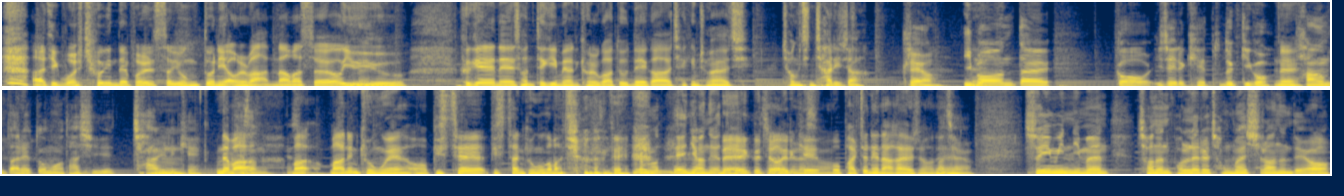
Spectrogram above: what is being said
아직 월 초인데 벌써 용돈이 얼마 안 남았어요. 유유. 네. 그게 내 선택이면 결과도 내가 책임져야지. 정신 차리자. 그래요. 이번 달 거 이제 이렇게 또 느끼고 네. 다음 달에 또 뭐 다시 잘 음. 이렇게 근데 마. 마, 많은 경우에 어, 비슷해 비슷한 경우가 많죠. 네. 그러면 내년에 네, 그렇죠. 이렇게 뭐 발전해 나가야죠. 네. 맞아요. 수이미님은 저는 벌레를 정말 싫어하는데요.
